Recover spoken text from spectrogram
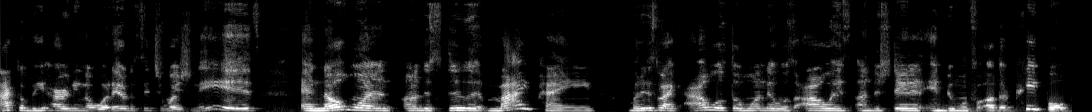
I could be hurting or whatever the situation is and no one understood my pain but it's like I was the one that was always understanding and doing for other people.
